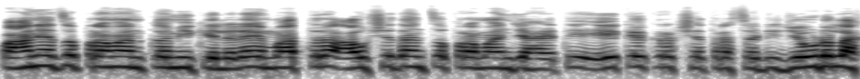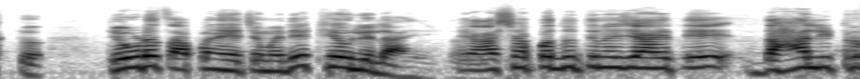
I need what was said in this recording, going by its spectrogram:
पाण्याचं प्रमाण कमी केलेलं आहे मात्र औषधांचं प्रमाण जे आहे ते एक एकर क्षेत्रासाठी जेवढं लागतं तेवढंच आपण ह्याच्यामध्ये ठेवलेलं आहे. अशा पद्धतीने जे आहे ते दहा लिटर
